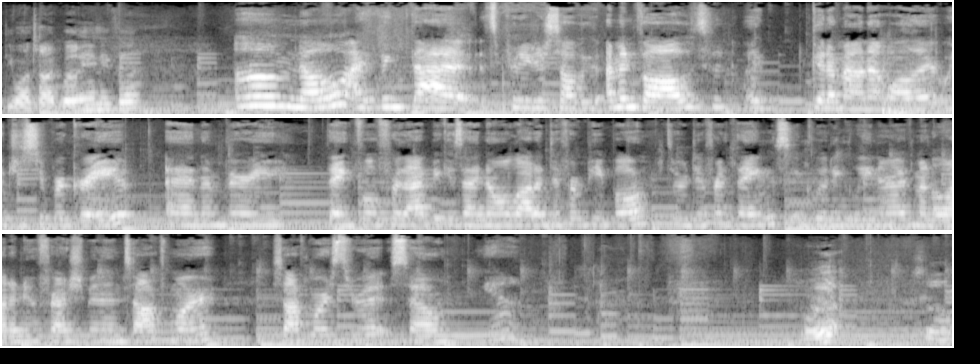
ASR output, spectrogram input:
Do you want to talk about any of it? Um, no, I think that it's pretty just self. I'm involved a good amount at Wahlert, which is super great, and I'm very thankful for that because I know a lot of different people through different things, including Gleaner. I've met a lot of new freshmen and sophomore, sophomores through it. So yeah. Well, yeah. So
